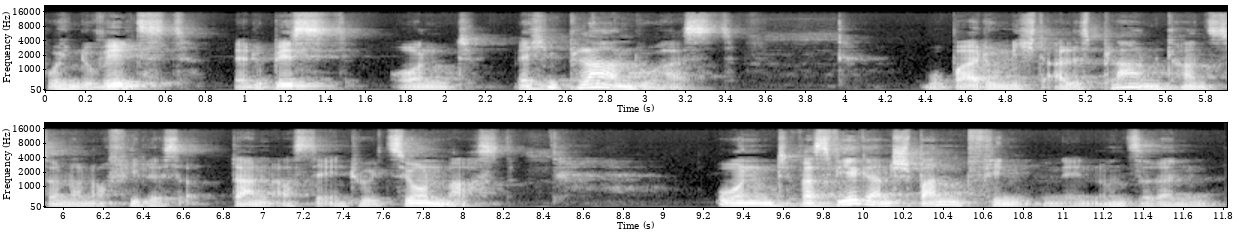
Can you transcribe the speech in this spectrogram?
wohin du willst, wer du bist und welchen Plan du hast. Wobei du nicht alles planen kannst, sondern auch vieles dann aus der Intuition machst. Und was wir ganz spannend finden in unseren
